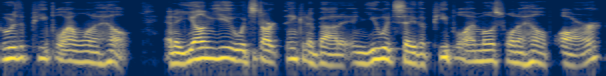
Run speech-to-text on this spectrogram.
who are the people I want to help? And a young you would start thinking about it, and you would say, the people I most want to help are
